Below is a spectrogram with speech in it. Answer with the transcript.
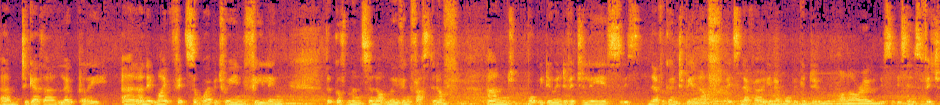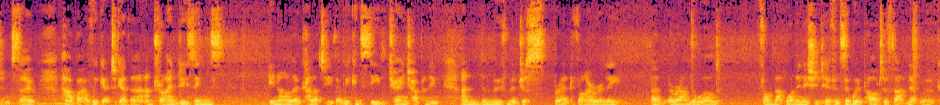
um, together locally?" And, and it might fit somewhere between feeling that governments are not moving fast enough and what we do individually is, is never going to be enough. It's never, you know, what we can do on our own is, is insufficient. So, how about if we get together and try and do things in our locality that we can see the change happening and the movement just spread virally um, around the world from that one initiative? And so, we're part of that network.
